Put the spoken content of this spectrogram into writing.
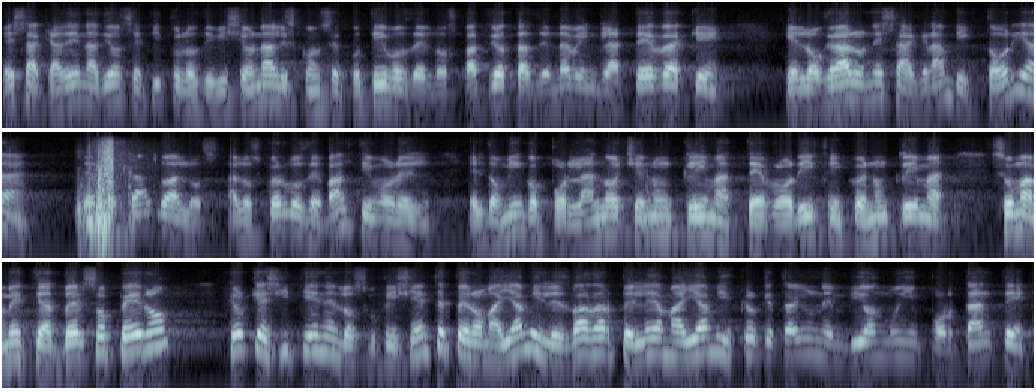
esa cadena de 11 títulos divisionales consecutivos de los Patriotas de Nueva Inglaterra que, que lograron esa gran victoria derrotando a los, a los Cuervos de Baltimore el, el domingo por la noche en un clima terrorífico, en un clima sumamente adverso, pero creo que sí tienen lo suficiente, pero Miami les va a dar pelea. Miami creo que trae un envión muy importante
